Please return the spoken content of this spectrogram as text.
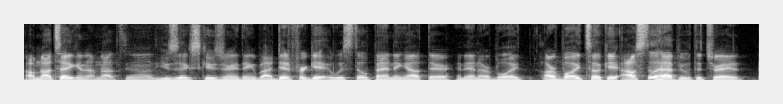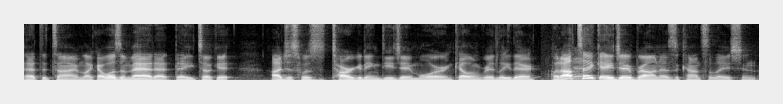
I'm not taking, I'm not gonna use the excuse or anything, but I did forget it was still pending out there. And then our boy, our boy took it. I was still happy with the trade at the time. Like I wasn't mad at that he took it. I just was targeting DJ Moore and Kellen Ridley there. But I'll take AJ Brown as a consolation.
